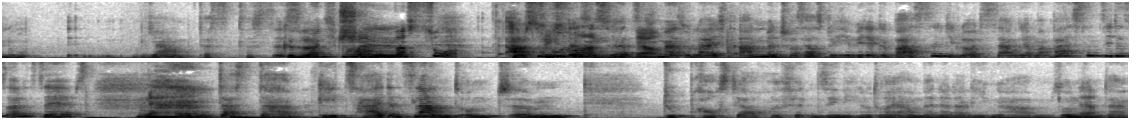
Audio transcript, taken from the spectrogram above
äh, ja, das, das ist Gehört manchmal schon was zu. Absolut, so also es an, hört sich ja. immer so leicht an. Mensch, was hast du hier wieder gebastelt? Die Leute sagen ja, man basteln sie das alles selbst. ähm, das, da geht Zeit ins Land und ähm, du brauchst ja auch bei Fittensee nicht nur drei Armbänder da liegen haben, sondern da äh,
